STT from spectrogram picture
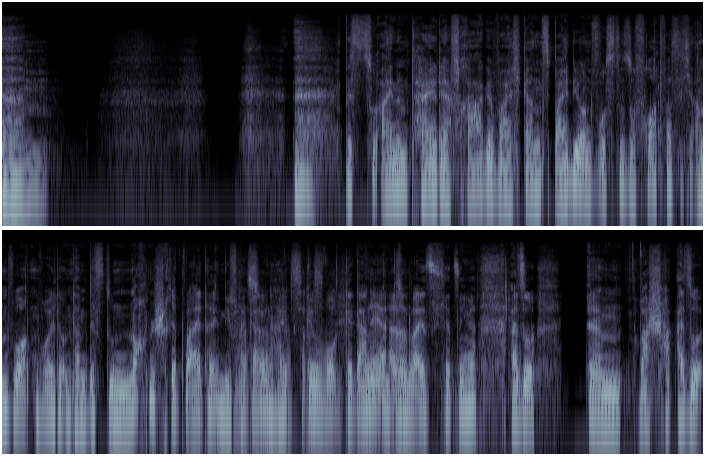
Ähm. Äh, bis zu einem Teil der Frage war ich ganz bei dir und wusste sofort, was ich antworten wollte. Und dann bist du noch einen Schritt weiter in die Vergangenheit so, ge gegangen nee, und dann also weiß ich jetzt nicht mehr. Also, ähm, wahrscheinlich, also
